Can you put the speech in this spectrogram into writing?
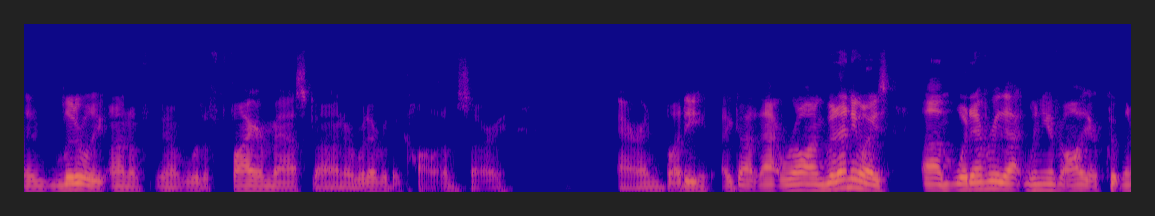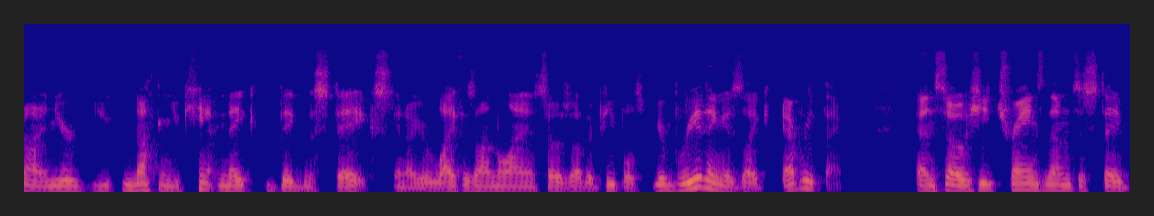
and literally on a you know with a fire mask on or whatever they call it i'm sorry aaron buddy i got that wrong. But anyways um, whatever that when you have all your equipment on and you're you, nothing you can't make big mistakes. You know your life is on the line and so is other people's. Your breathing is like everything. And so he trains them to stay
